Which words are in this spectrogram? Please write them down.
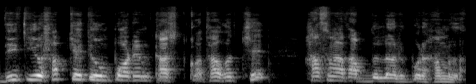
দ্বিতীয় সবচাইতে ইম্পর্টেন্ট কাস্ট কথা হচ্ছে হাসনাত আবদুল্লাহর উপর হামলা।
